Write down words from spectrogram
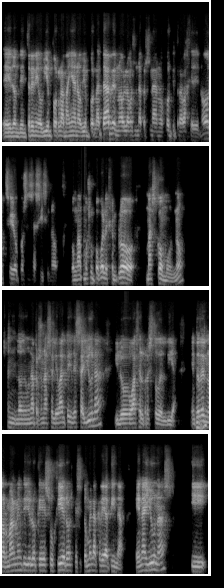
eh, donde entrene o bien por la mañana o bien por la tarde. No hablamos de una persona a lo mejor que trabaje de noche o cosas así, sino pongamos un poco el ejemplo más común, ¿no? Donde una persona se levanta y desayuna y luego hace el resto del día. Entonces, normalmente yo lo que sugiero es que se tome la creatina en ayunas y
